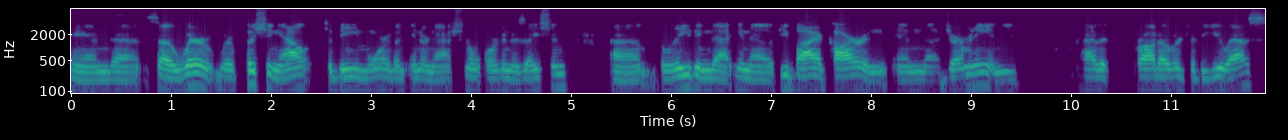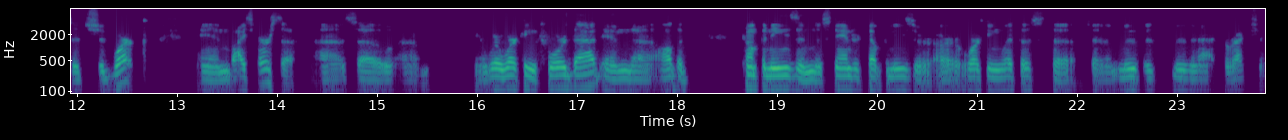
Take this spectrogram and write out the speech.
and uh, so we're we're pushing out to be more of an international organization. um, believing that you know if you buy a car in in uh, Germany and you have it brought over to the U.S., it should work, and vice versa. Uh, so um, you know, we're working toward that, and uh, all the companies and the standard companies are, are working with us to, to move move in that direction.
